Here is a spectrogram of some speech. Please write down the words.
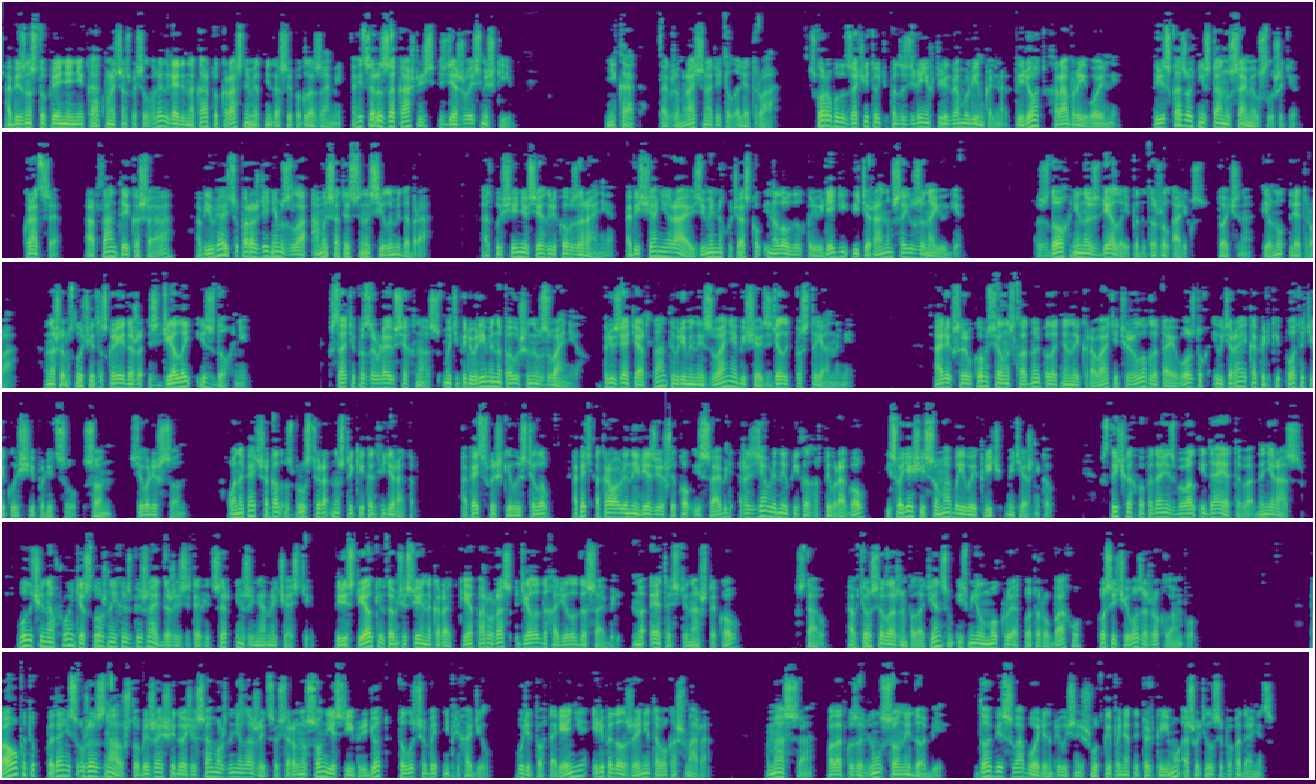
А без наступления никак, мрачно спросил Фред, глядя на карту красными от недосыпа глазами. Офицеры закашлялись, сдерживая смешки. Никак, также мрачно ответил Летруа. Скоро будут зачитывать в подразделениях телеграмму Линкольна. Вперед, храбрые воины! Пересказывать не стану, сами услышите. Вкратце, Атланта и КША объявляются порождением зла, а мы, соответственно, силами добра. Отпущение всех грехов заранее. Обещание рая, земельных участков и налоговых привилегий ветеранам Союза на юге. «Сдохни, но сделай», — подытожил Алекс. «Точно», — кивнул Летруа. «В нашем случае это скорее даже «сделай и сдохни». «Кстати, поздравляю всех нас. Мы теперь временно повышены в званиях. При взятии Атланты временные звания обещают сделать постоянными». Алекс рывком сел на складной полотняной кровати, тяжело глотая воздух и вытирая капельки пота, текущие по лицу. Сон. Всего лишь сон. Он опять шагал с бруствера на штыки конфедератов. Опять вспышки выстрелов, опять окровавленные лезвия штыков и сабель, разъявленные в криках рты врагов и сводящий с ума боевой клич мятежников. В стычках попаданец бывал и до этого, да не раз. Будучи на фронте, сложно их избежать, даже если ты офицер инженерной части. Перестрелки, в том числе и на коротке, пару раз дело доходило до сабель. Но эта стена штыков... Встал, обтерся влажным полотенцем и сменил мокрую от пота рубаху, после чего зажег лампу. По опыту попаданец уже знал, что ближайшие два часа можно не ложиться, все равно сон, если и придет, то лучше бы не приходил. Будет повторение или продолжение того кошмара. Масса. В палатку заглянул сонный Добби. Добби свободен, привычной шуткой, понятной только ему, ошутился попаданец.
